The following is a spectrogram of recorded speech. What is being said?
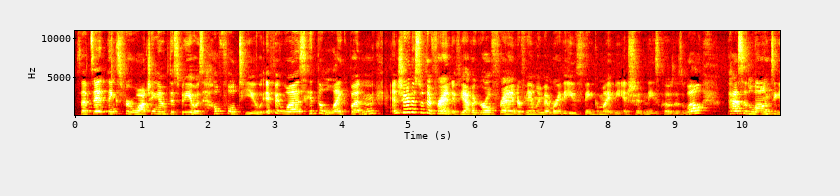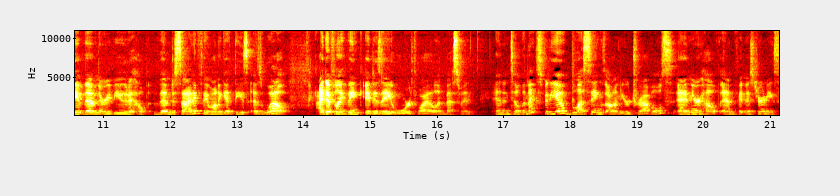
So that's it. Thanks for watching. I hope this video was helpful to you. If it was, hit the like button and share this with a friend. If you have a girlfriend or family member that you think might be interested in these clothes as well, pass it along to give them the review to help them decide if they want to get these as well. I definitely think it is a worthwhile investment. And until the next video, blessings on your travels and your health and fitness journeys.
